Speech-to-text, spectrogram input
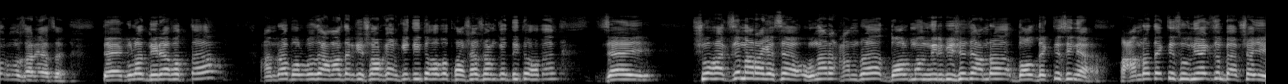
কর্মচারী আছে। তো এগুলোর নিরাপত্তা আমরা বলব যে আমাদেরকে সরকারকে দিতে হবে, প্রশাসনকে দিতে হবে যে সোহাগ যে মারা গেছে ওনার আমরা দল মন নির্বিশেষে আমরা দল দেখতেছি না। আমরা দেখতেছি উনি একজন ব্যবসায়ী।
